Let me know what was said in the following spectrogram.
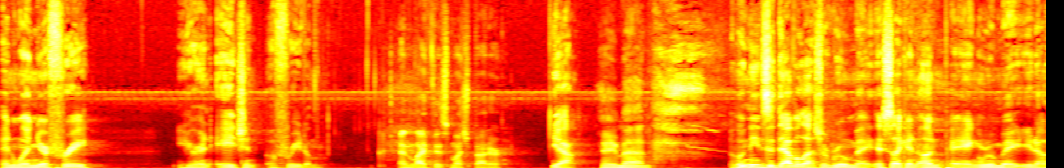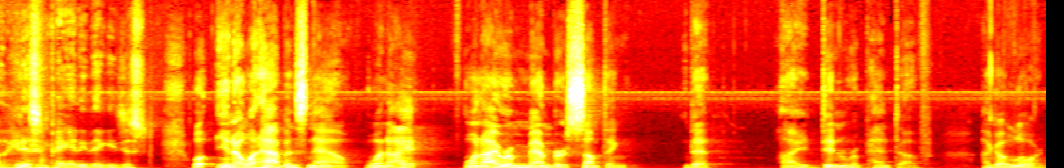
And when you're free, you're an agent of freedom. And life is much better. Yeah. Amen. Who needs the devil as a roommate? It's like an unpaying roommate, you know. He doesn't pay anything. He just Well, you know what happens now? When I when I remember something that I didn't repent of, I go, Lord,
